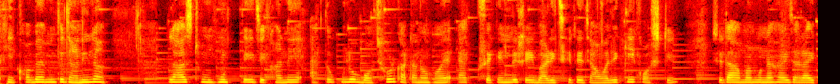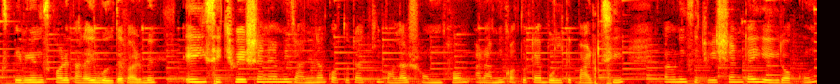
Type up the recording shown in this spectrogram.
ঠিক হবে আমি তো জানি না। লাস্ট মুহূর্তে যেখানে এতগুলো বছর কাটানো হয়, এক সেকেন্ডে সেই বাড়ি ছেড়ে যাওয়া যে কী কষ্টে। সেটা আমার মনে হয় যারা এক্সপিরিয়েন্স করে তারাই বলতে পারবে। এই সিচুয়েশনে আমি জানি না কতটা কি বলা সম্ভব আর আমি কতটা বলতে পারছি। কারণ এই সিচুয়েশানটাই এই রকম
